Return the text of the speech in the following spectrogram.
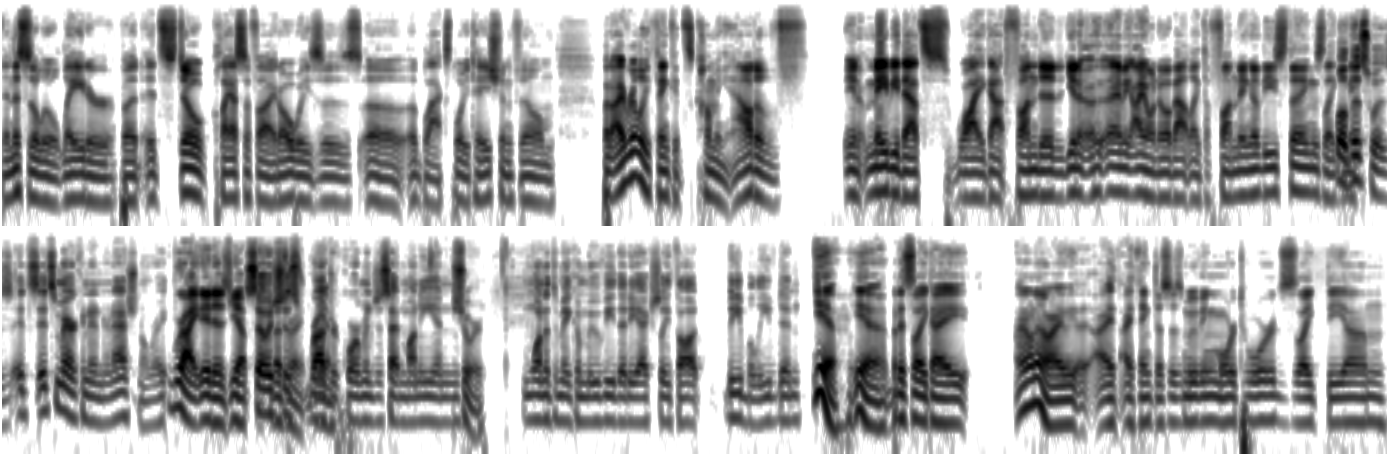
and this is a little later, but it's still classified always as a, a Blaxploitation film. But I really think it's coming out of you know maybe that's why it got funded. You know, I mean I don't know about like the funding of these things. Like Well, ma- this was it's it's American International, right? right, it is. Yep. So it's just right, Roger Corman just had money and sure. wanted to make a movie that he actually thought he believed in. Yeah, yeah, but it's like I, I don't know. I, I, I think this is moving more towards like the um,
